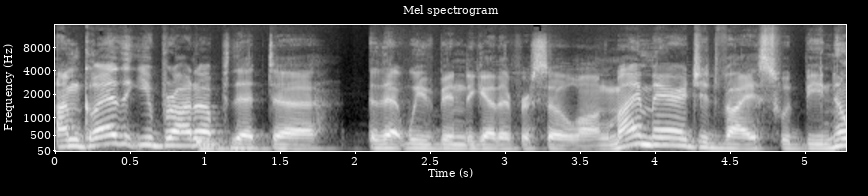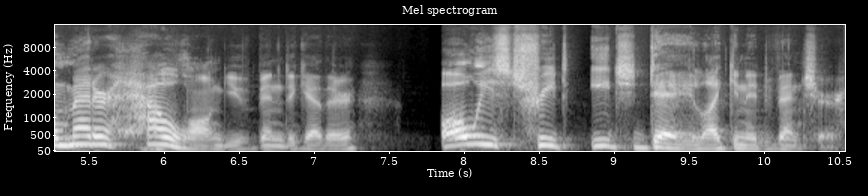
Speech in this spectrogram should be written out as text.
I'm glad that you brought up that uh, that we've been together for so long. My marriage advice would be: no matter how long you've been together, always treat each day like an adventure.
